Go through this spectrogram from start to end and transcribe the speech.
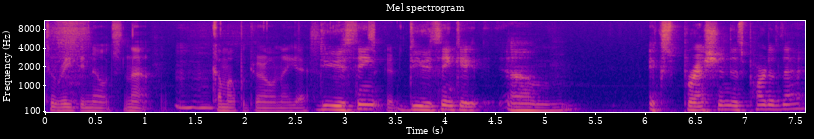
to read the notes, not Mm-hmm. come up with your own. I guess. Do you think? good. Do you think it, um, expression is part of that?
